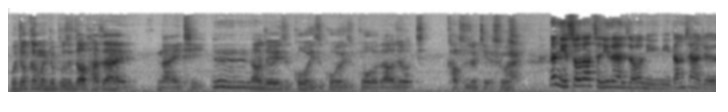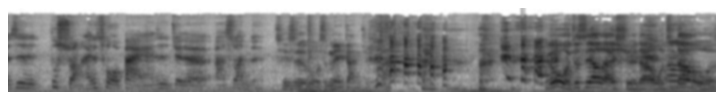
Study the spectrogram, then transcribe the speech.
我就根本就不知道他在哪一题，嗯嗯，然后就一直过，一直过，一直过，然后就考试就结束了。那你收到成绩单的时候，你你当下觉得是不爽，还是挫败，还是觉得啊算了？其实我是没感觉，因为我就是要来学的，我知道我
